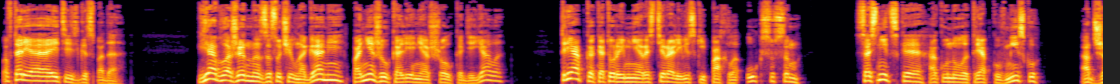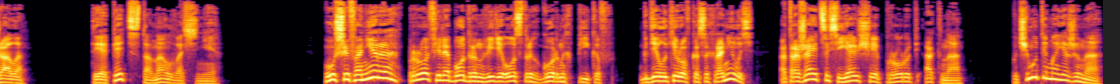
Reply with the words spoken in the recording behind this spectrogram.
«Повторяйтесь, господа!» Я блаженно засучил ногами, понежил колени о шелк одеяла. Тряпка, которой мне растирали виски, пахла уксусом. Сосницкая окунула тряпку в миску, отжала. Ты опять стонал во сне. У шифонера профиль ободран в виде острых горных пиков. Где лакировка сохранилась, отражается сияющая прорубь окна. Почему ты моя жена,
